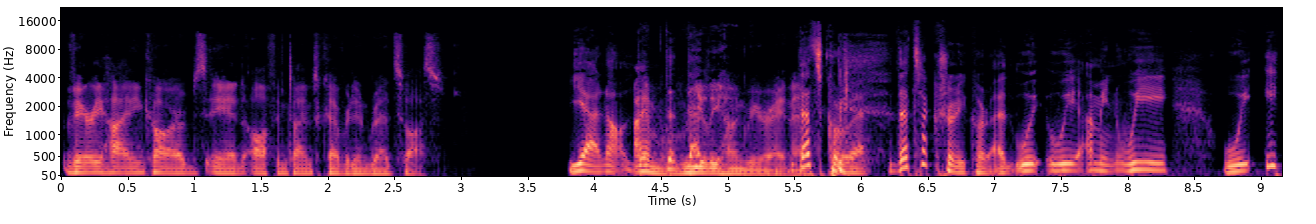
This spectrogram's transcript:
very high in carbs and oftentimes covered in red sauce. yeah, no, that, I'm that- that- really hungry right now. that's correct. that's actually correct. We, we, I mean, we, we eat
